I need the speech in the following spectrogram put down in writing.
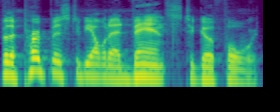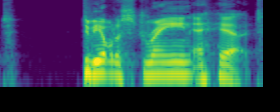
For the purpose to be able to advance, to go forward, to be able to strain ahead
